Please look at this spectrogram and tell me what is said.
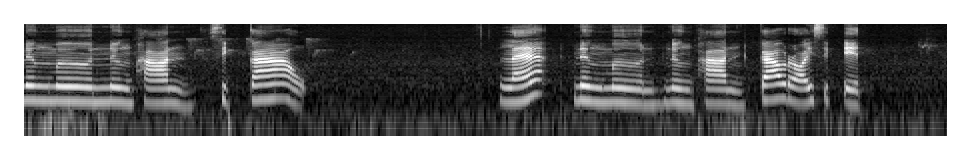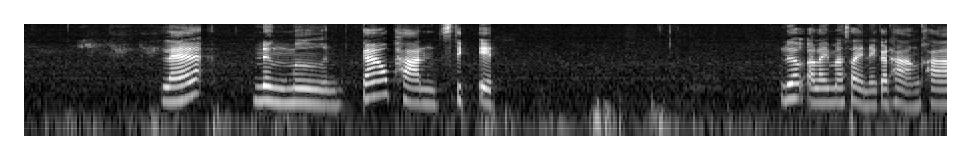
11,019 และ 11,911 และ 19,011 เลือกอะไรมาใส่ในกระถางคะ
